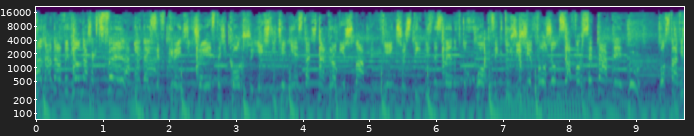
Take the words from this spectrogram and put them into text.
A nadal wyglądasz jak cfel Nie daj se wkręcić, że jesteś gorszy Jeśli cię nie stać na drogie szmaty Większość z tych biznesmenów to chłopcy Którzy się wożą za forsetaty Postawię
